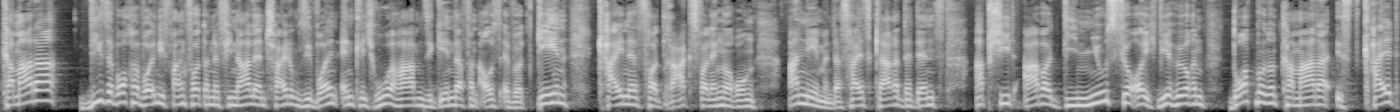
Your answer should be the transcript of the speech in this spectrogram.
Kamada diese Woche wollen die Frankfurter eine finale Entscheidung. Sie wollen endlich Ruhe haben. Sie gehen davon aus, er wird gehen, keine Vertragsverlängerung annehmen. Das heißt, klare Tendenz, Abschied. Aber die News für euch. Wir hören, Dortmund und Kamada ist kalt.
